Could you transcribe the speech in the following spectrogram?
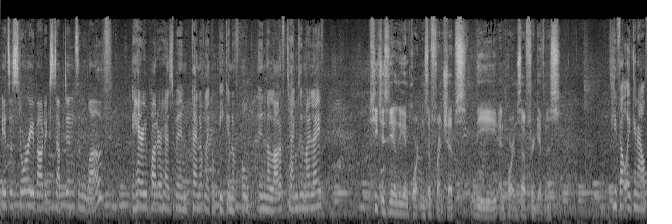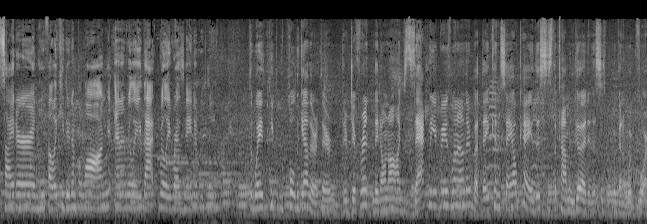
It's a story about acceptance and love. Harry Potter has been kind of like a beacon of hope in a lot of times in my life. Teaches you know the importance of friendships, the importance of forgiveness. He felt like an outsider and he felt like he didn't belong and it really that really resonated with me. The way people pull together, they're they're different. They don't all exactly agree with one another, but they can say, okay, this is the common good and this is what we're going to work for.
